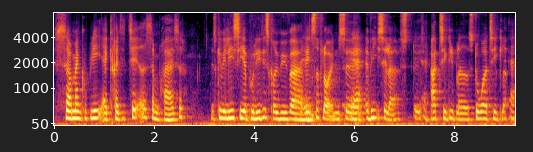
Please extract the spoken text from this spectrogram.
så man kunne blive akkrediteret som presse. Det skal vi lige sige, at Politisk Revy var ja. Venstrefløjens øh, ja. avis eller artikelblad, store artikler. Ja.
